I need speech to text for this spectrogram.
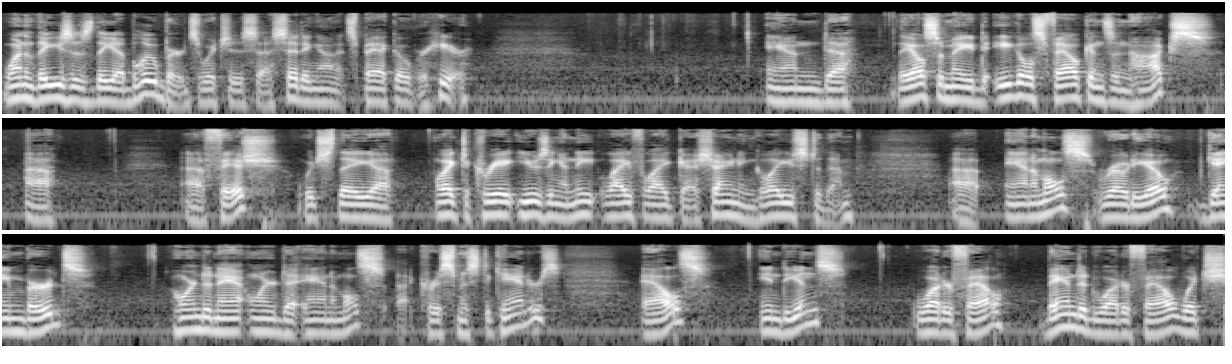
one of these is the uh, Bluebirds, which is uh, sitting on its back over here. And uh, they also made eagles, falcons, and hawks, uh, uh, fish, which they uh, like to create using a neat lifelike shining glaze to them. animals, rodeo, game birds, horned and antlered animals, Christmas decanters, owls, Indians, waterfowl, banded waterfowl, which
